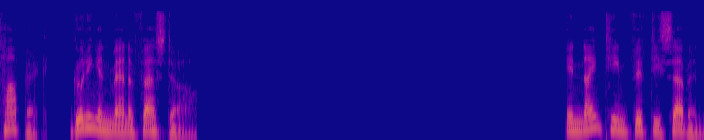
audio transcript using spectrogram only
Göttingen Manifesto In 1957,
